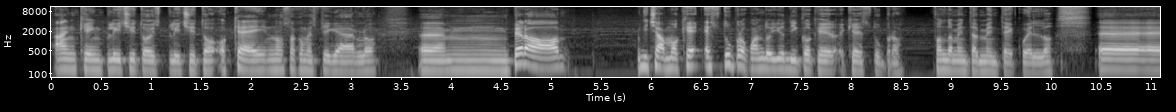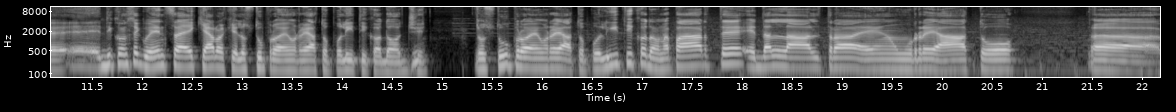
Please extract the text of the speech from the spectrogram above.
anche implicito o esplicito, ok? Non so come spiegarlo. Ehm, però, diciamo che è stupro quando io dico che, che è stupro fondamentalmente è quello. Eh, di conseguenza è chiaro che lo stupro è un reato politico ad oggi. Lo stupro è un reato politico da una parte e dall'altra è un reato eh,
